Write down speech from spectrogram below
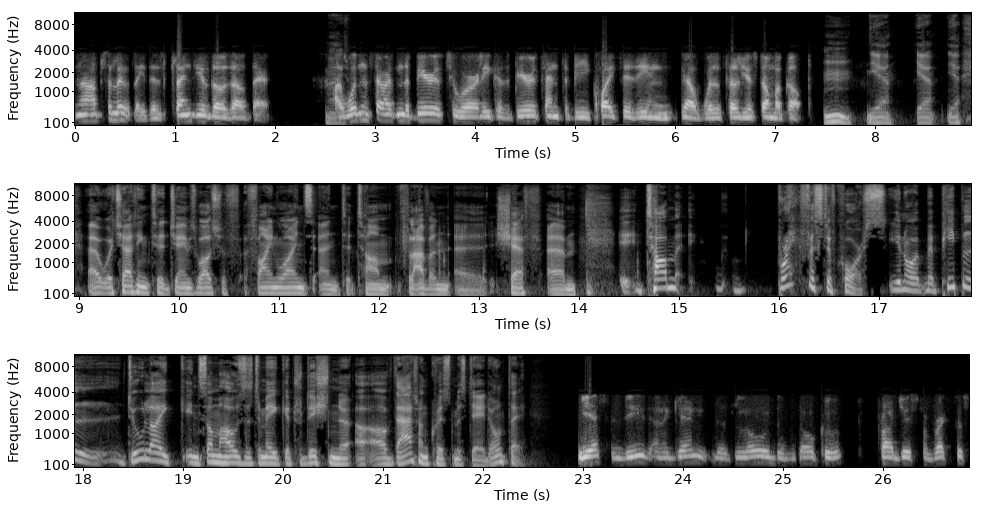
no, absolutely. There's plenty of those out there. I wouldn't start in the beers too early because beers tend to be quite fizzy and you know, will fill your stomach up. Mm, yeah, yeah, yeah. Uh, we're chatting to James Walsh of Fine Wines and to Tom Flavin, uh, chef. Um, uh, Tom, breakfast, of course. You know, people do like in some houses to make a tradition uh, of that on Christmas Day, don't they? Yes, indeed. And again, there's loads of local produce for breakfast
